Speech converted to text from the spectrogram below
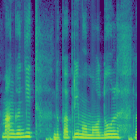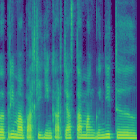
m-am gândit, după primul modul, după prima parte din cartea asta, m-am gândit uh,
